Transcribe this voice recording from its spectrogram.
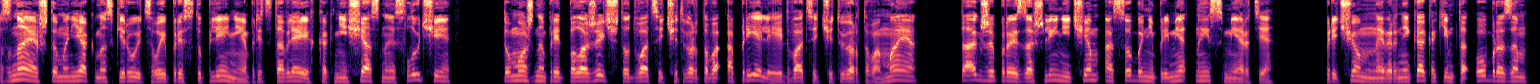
Зная, что маньяк маскирует свои преступления, представляя их как несчастные случаи, то можно предположить, что 24 апреля и 24 мая также произошли ничем особо неприметные смерти, причем наверняка каким-то образом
